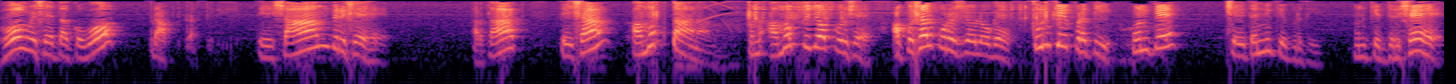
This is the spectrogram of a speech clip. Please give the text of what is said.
भोग विषयता को वो प्राप्त करती रही। तेषाम दृश्य है अर्थात तेषाम अमुक्ता नाम उन अमुक्त जो पुरुष है, अकुशल पुरुष जो लोग हैं, उनके प्रति, उनके चैतन्य के प्रति, उनके दृश्य है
